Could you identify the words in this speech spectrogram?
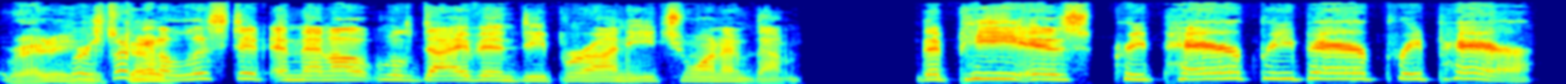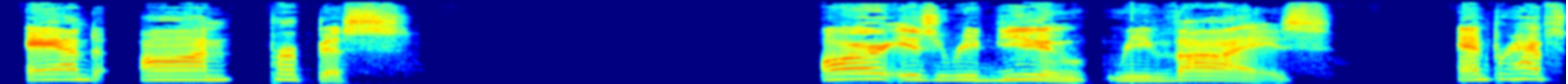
Ready? First, Let's I'm going to list it and then I'll, we'll dive in deeper on each one of them. The P is prepare, prepare, prepare, and on purpose. R is review, revise, and perhaps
